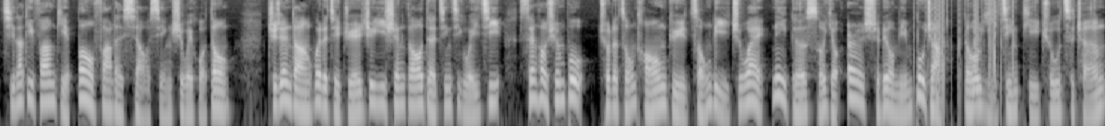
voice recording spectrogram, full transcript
其他地方也爆发了小型示威活动。执政党为了解决日益升高的经济危机，三号宣布，除了总统与总理之外，内阁所有二十六名部长都已经提出辞呈。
